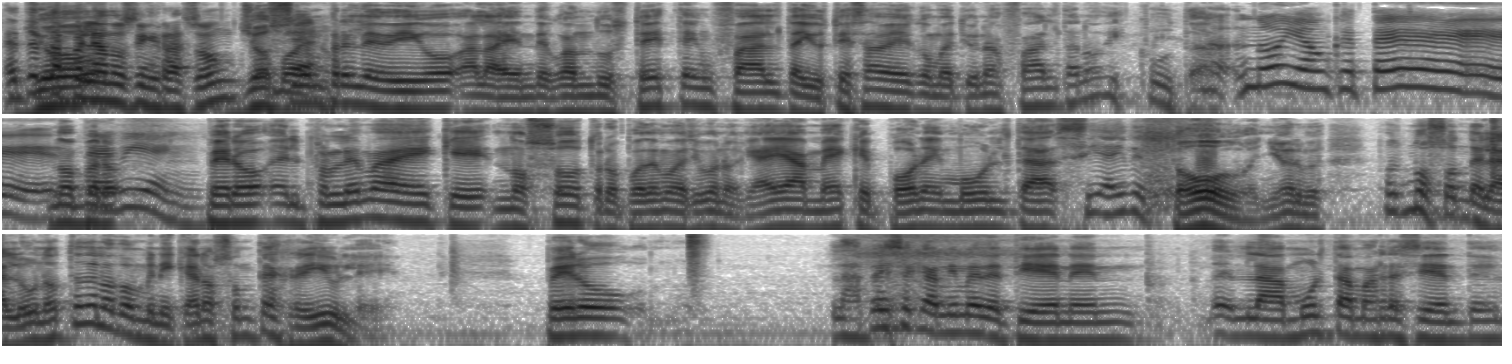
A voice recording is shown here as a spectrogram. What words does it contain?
este Yo- está peleando sin razón. Yo Bueno. siempre le digo a la gente, cuando usted esté en falta y usted sabe que cometió una falta, no discuta. No, y aunque esté, No, pero, bien. pero el problema es que nosotros podemos decir, bueno, que hay AME que ponen multa. Sí, hay de todo, señor. Pues no son de la luna. Ustedes los dominicanos son terribles. Pero las veces que a mí me detienen, eh, la multa más reciente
